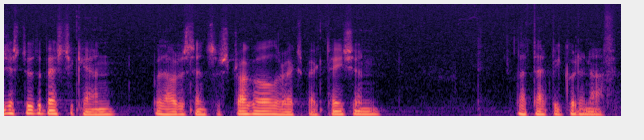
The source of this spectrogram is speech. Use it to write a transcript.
Just do the best you can without a sense of struggle or expectation. Let that be good enough.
